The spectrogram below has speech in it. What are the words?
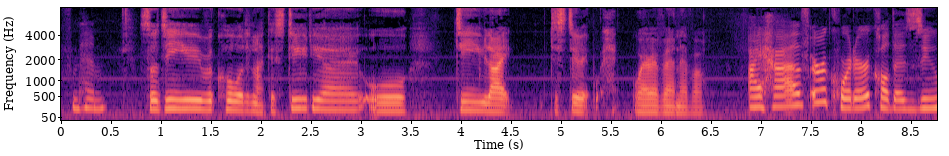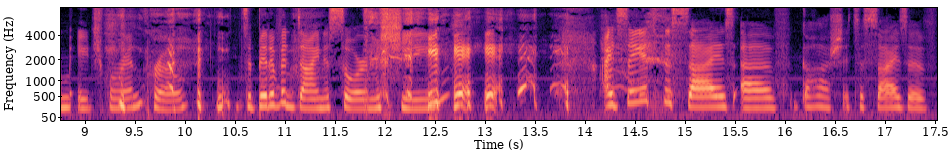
from him. So do you record in like a studio or do you like just do it wherever and ever? I have a recorder called a Zoom H4n Pro. it's a bit of a dinosaur machine. I'd say it's the size of, gosh, it's the size of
